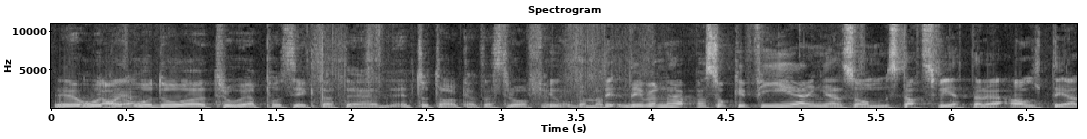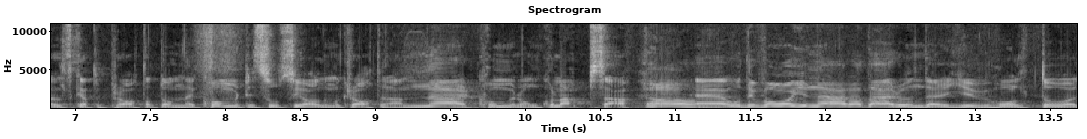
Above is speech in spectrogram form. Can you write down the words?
Eh, Och, Ja, ja. och då tror jag på sikt att det är en total katastrof. Jo, det det, är väl den här pasokifieringen som statsvetare alltid älskat att prata om när det kommer till Socialdemokraterna. När kommer de kollapsa? Ja. Eh, och det var ju nära där under Juholt och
